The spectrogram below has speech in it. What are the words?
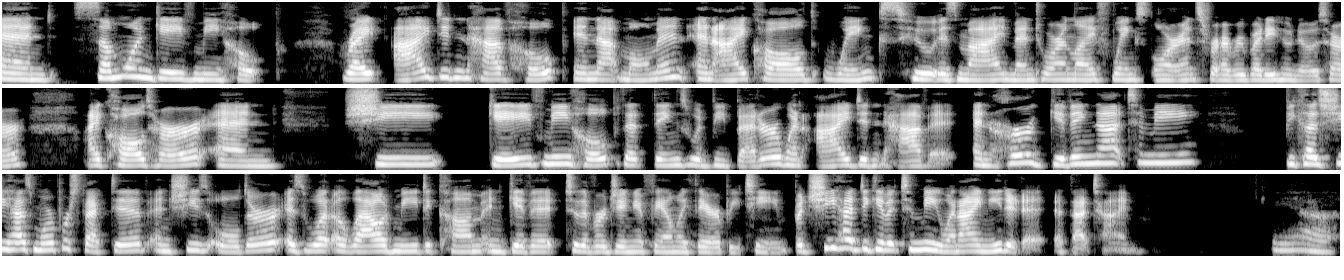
and someone gave me hope, right? I didn't have hope in that moment. And I called Winks, who is my mentor in life, Winks Lawrence, for everybody who knows her. I called her and she gave me hope that things would be better when I didn't have it. And her giving that to me because she has more perspective and she's older is what allowed me to come and give it to the Virginia Family Therapy team. But she had to give it to me when I needed it at that time. Yeah.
